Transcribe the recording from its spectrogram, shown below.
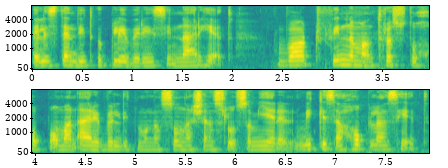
eller ständigt upplever det i sin närhet. Vart finner man tröst och hopp om man är i väldigt många sådana känslor som ger en mycket så här hopplöshet?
